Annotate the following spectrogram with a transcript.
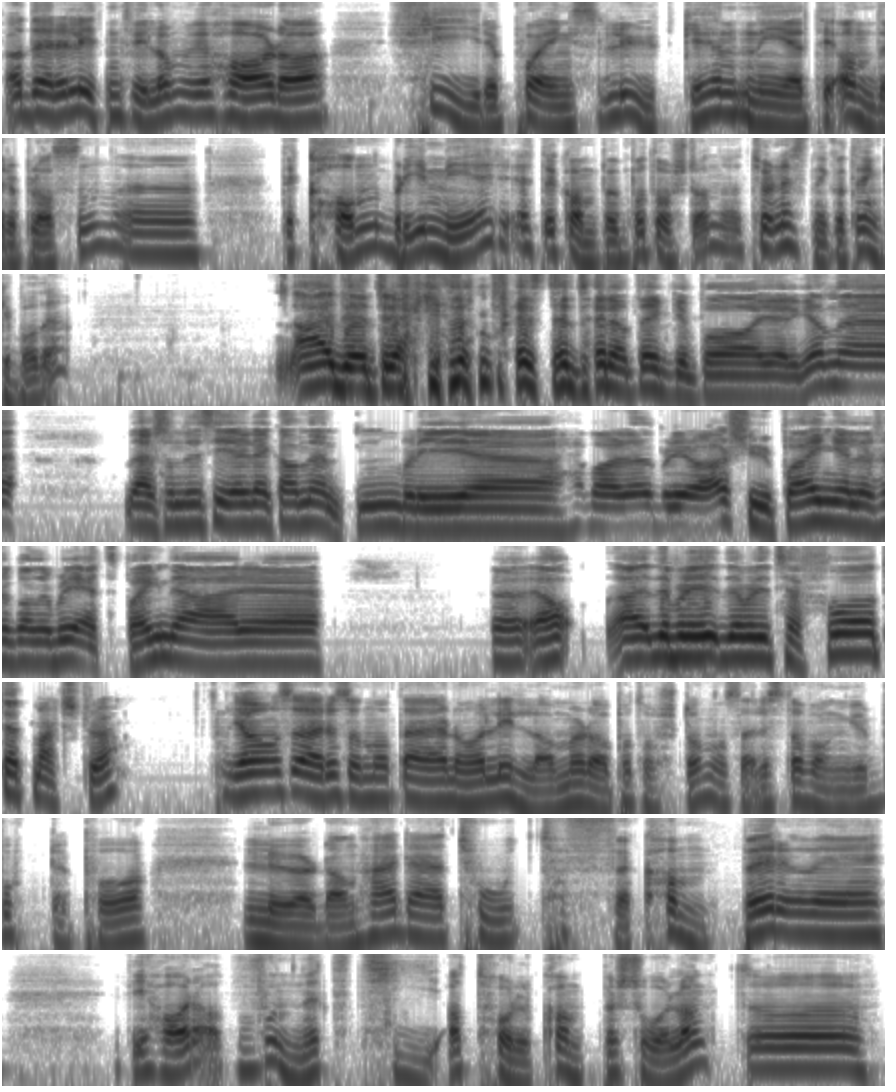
Ja, det er det liten tvil om. Vi har da fire poengs luke ned til andreplassen. Eh, det kan bli mer etter kampen på torsdag. Jeg tør nesten ikke å tenke på det. Nei, det tror jeg ikke de fleste tør å tenke på, Jørgen. Det er som du sier, det kan enten bli eh, hva det, blir da, sju poeng, eller så kan det bli ett poeng. Det er eh, eh, Ja, det blir, det blir tøff og tett match, tror jeg. Ja, og så er det sånn at det er nå Lillehammer da på torsdag, og så er det Stavanger borte på lørdagen her. Det er to tøffe kamper. og Vi, vi har vunnet ti av tolv kamper så langt, og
